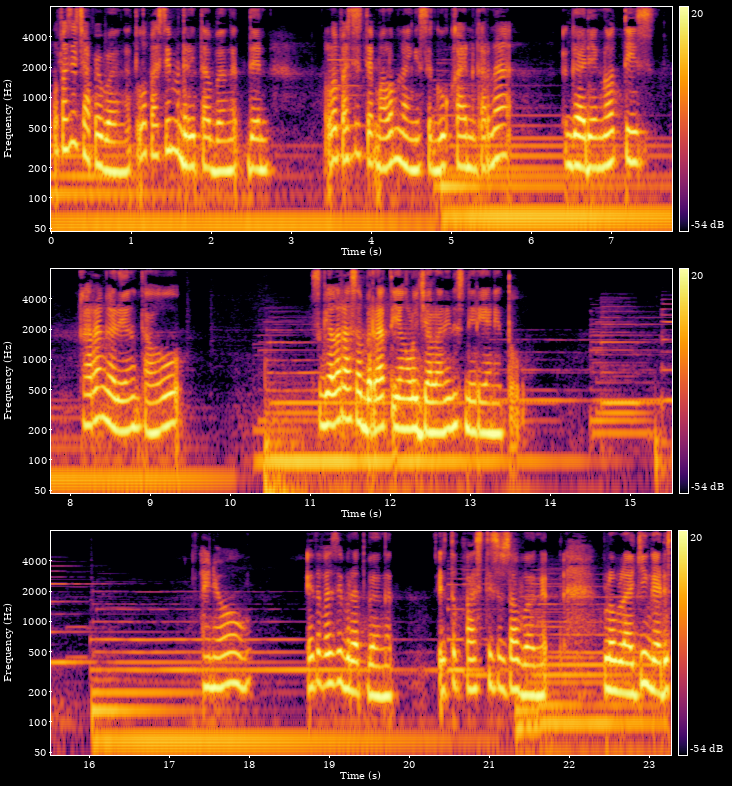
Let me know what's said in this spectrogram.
lo pasti capek banget lo pasti menderita banget dan lo pasti setiap malam nangis segukan karena gak ada yang notice karena gak ada yang tahu segala rasa berat yang lo jalanin sendirian itu. I know, itu pasti berat banget. Itu pasti susah banget. Belum lagi gak ada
